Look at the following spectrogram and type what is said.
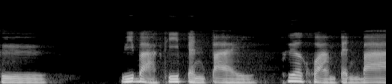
คือ วิบากที่เป็นไปเพื่อความเป็นบ้า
